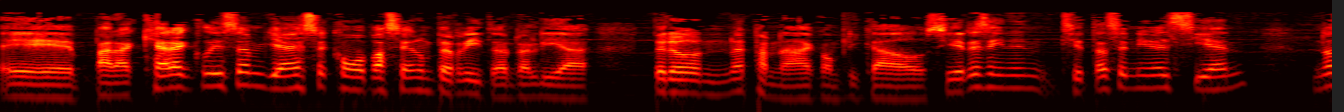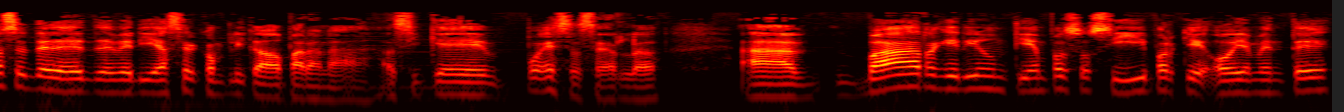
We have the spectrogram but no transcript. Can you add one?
eh, para Cataclysm ya eso es como pasear un perrito en realidad, pero no es para nada complicado. Si eres si estás en nivel 100, no se te debería ser complicado para nada, así que puedes hacerlo. Ah, va a requerir un tiempo, eso sí, porque obviamente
